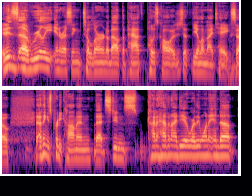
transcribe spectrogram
it is uh, really interesting to learn about the path post college that the alumni take. So I think it's pretty common that students kind of have an idea where they want to end up,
